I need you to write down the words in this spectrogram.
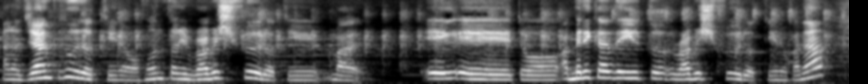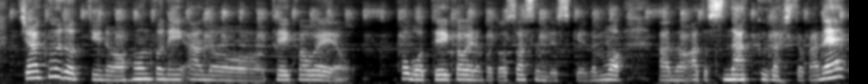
あの、ジャンクフードっていうのは本当に rubbish food っていう、まあ、ええーと、アメリカで言うと rubbish food っていうのかな？ジャンクフードっていうのは本当にあの、 takeaway を、ほぼ takeaway のことを指すんですけれども、あの、あとスナック菓子とかね、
